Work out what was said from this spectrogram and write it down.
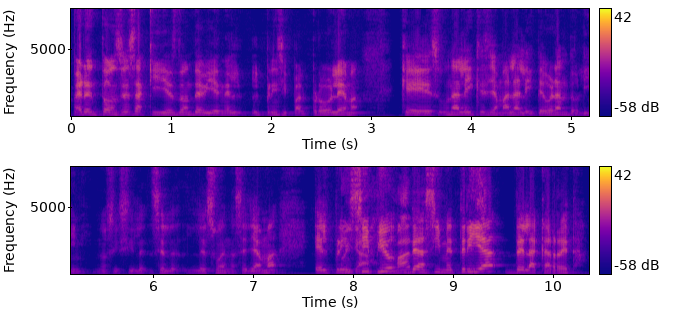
pero entonces aquí es donde viene el, principal problema, que es una ley que se llama la ley de Brandolini. No sé si le, se le, suena. Se llama el principio de asimetría de la carreta.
